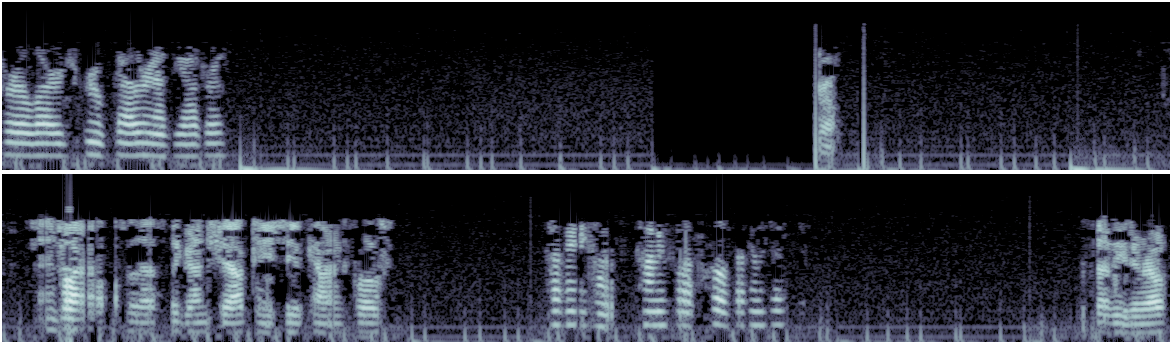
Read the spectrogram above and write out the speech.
for a large group gathering at the address. And file. So that's the gun shop. Can you see if county's close? County, County Flux close, second assist. Is that either out?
